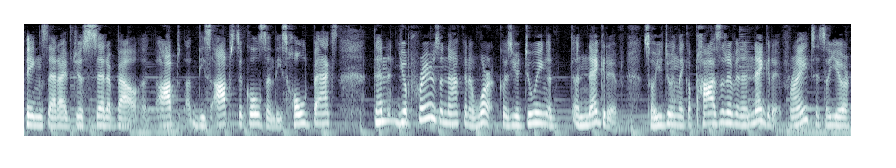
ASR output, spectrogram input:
things that I've just said about uh, op- these obstacles and these holdbacks, then your prayers are not going to work because you're doing a, a, negative. So you're doing like a positive and a negative, right? so you're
